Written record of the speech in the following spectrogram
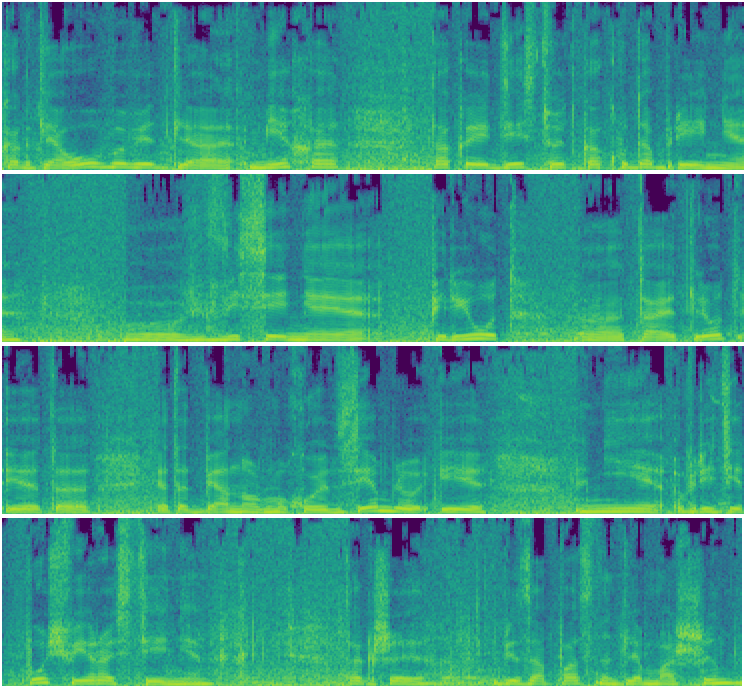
как для обуви, для меха, так и действует как удобрение. В весенний период э, тает лед, и это, этот бионорм уходит в землю и не вредит почве и растениям. Также безопасно для машин,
